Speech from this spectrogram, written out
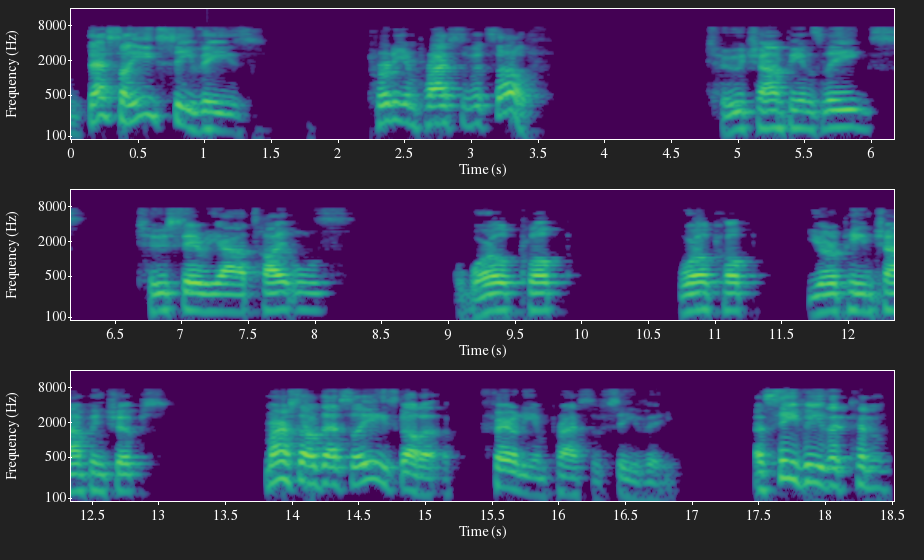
Desailly's CV's pretty impressive itself. Two Champions Leagues, two Serie A titles, World Cup, World Cup, European Championships. Marcel Desailly's got a fairly impressive CV. A CV that can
